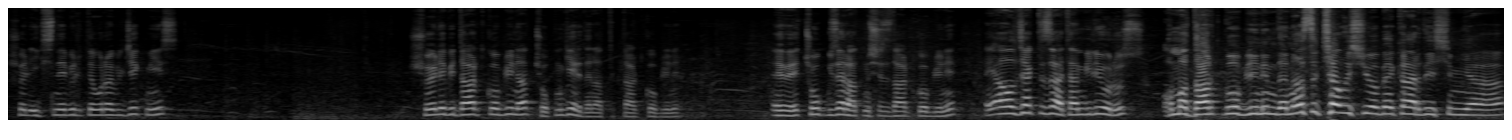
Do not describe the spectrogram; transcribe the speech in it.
Şöyle ikisine birlikte vurabilecek miyiz? Şöyle bir Dart Goblin at. Çok mu geriden attık Dart Goblin'i? Evet çok güzel atmışız Dart Goblin'i. E alacaktı zaten biliyoruz. Ama Dart Goblin'im de nasıl çalışıyor be kardeşim ya.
